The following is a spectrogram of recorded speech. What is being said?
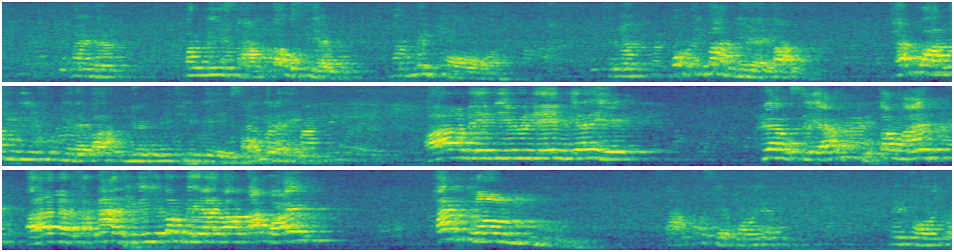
ๆไม่นะมันมีสามเต้าเสียงมันไม่พอใช่ไหมเพราะที่บ้านมีอะไรบ้าง ชั้นวางทีวีคุณมีอะไรบ้างหนึ่งมีทีวีสองมีอะไรอีกอ่ามีดีวีดีมีอะไรอีก เครื่องเสียงถูกต้องไหมเออข้างหน้าทีวีจะต้องมีอะไรวางตั้งไว้พัดลมสามก็เสียพอยังไม่พอใช่ไหม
